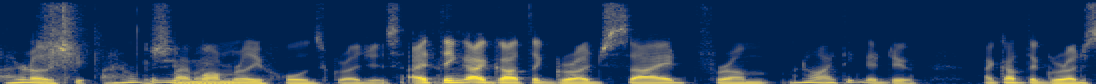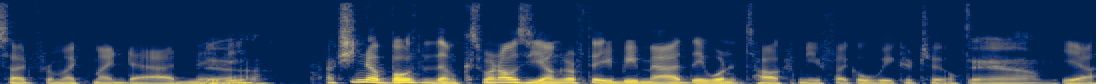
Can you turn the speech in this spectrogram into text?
I don't know. She, I don't think my mom really holds grudges. I think I got the grudge side from no, I think they do. I got the grudge side from like my dad, maybe. Yeah. Actually, no, both of them. Because when I was younger, if they'd be mad, they wouldn't talk to me for like a week or two. Damn. Yeah.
